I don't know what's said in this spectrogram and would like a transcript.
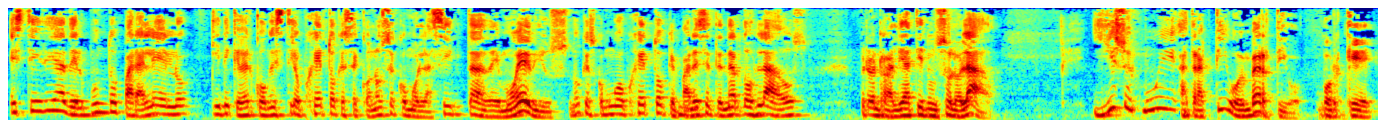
esta idea del mundo paralelo tiene que ver con este objeto que se conoce como la cinta de Moebius, ¿no? que es como un objeto que parece tener dos lados, pero en realidad tiene un solo lado. Y eso es muy atractivo en Vértigo, porque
